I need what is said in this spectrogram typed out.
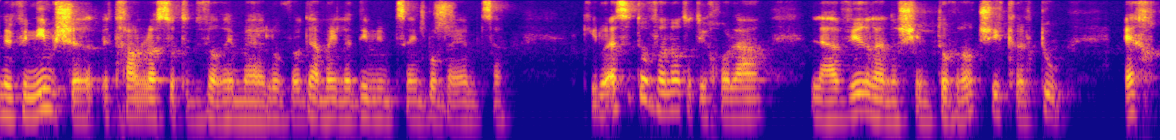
מבינים שהתחלנו לעשות את הדברים האלו, וגם הילדים נמצאים פה באמצע. כאילו, איזה תובנות את יכולה להעביר לאנשים, תובנות שיקלטו, איך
